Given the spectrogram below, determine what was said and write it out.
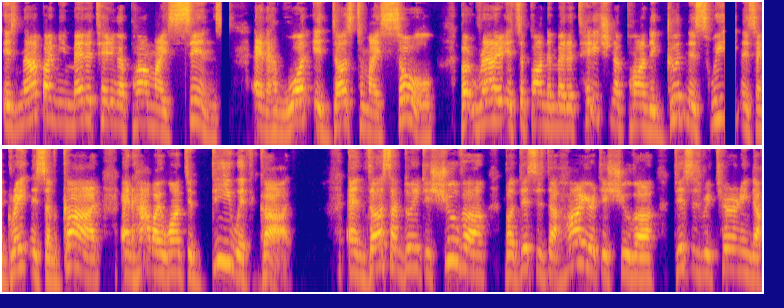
is not by me meditating upon my sins and what it does to my soul, but rather it's upon the meditation upon the goodness, sweetness, and greatness of God and how I want to be with God. And thus I'm doing teshuva, but this is the higher teshuva. This is returning the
